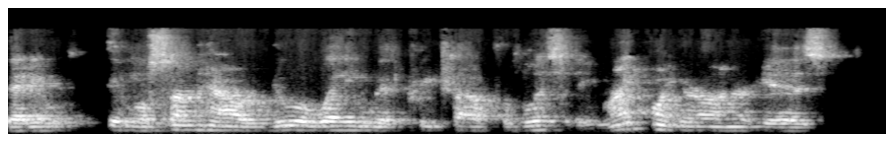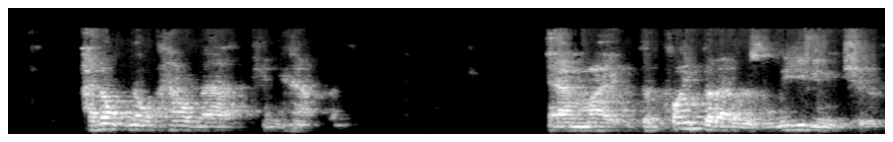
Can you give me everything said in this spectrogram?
that it, it will somehow do away with pretrial publicity. My point, Your Honor, is I don't know how that can happen. And my, the point that I was leading to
